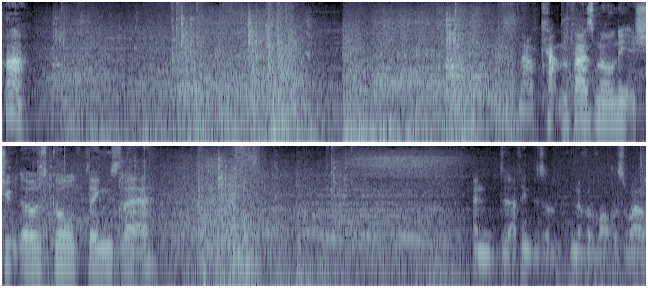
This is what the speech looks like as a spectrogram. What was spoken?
Huh. Now, Captain Phasma will need to shoot those gold things there. And uh, I think there's another lot as well.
